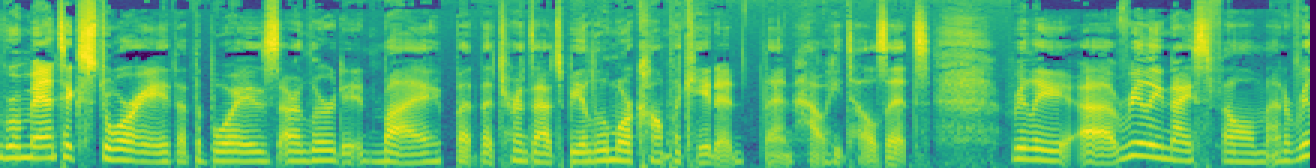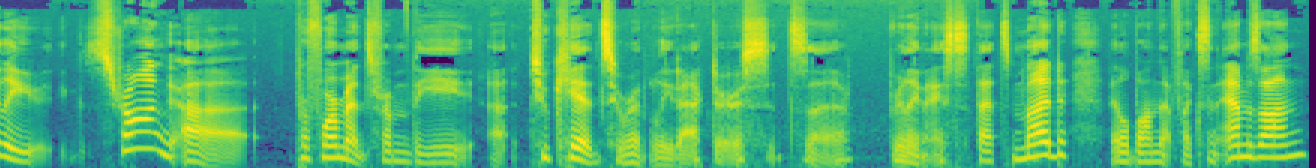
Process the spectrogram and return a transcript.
romantic story that the boys are lured in by, but that turns out to be a little more complicated than how he tells it. Really, uh, really nice film and a really strong uh, performance from the uh, two kids who are the lead actors. It's uh, really nice. That's Mud, available on Netflix and Amazon.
